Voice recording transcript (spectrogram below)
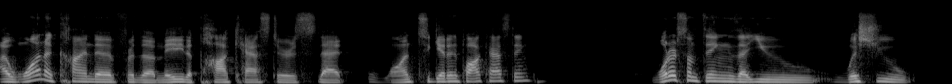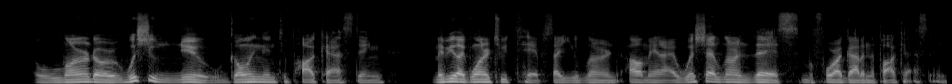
i want to kind of for the maybe the podcasters that want to get into podcasting what are some things that you wish you learned or wish you knew going into podcasting? Maybe like one or two tips that you learned. Oh man, I wish I learned this before I got into podcasting.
